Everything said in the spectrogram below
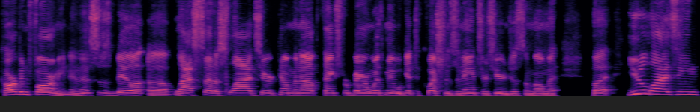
Carbon farming, and this is a, a last set of slides here coming up. Thanks for bearing with me. We'll get to questions and answers here in just a moment. But utilizing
